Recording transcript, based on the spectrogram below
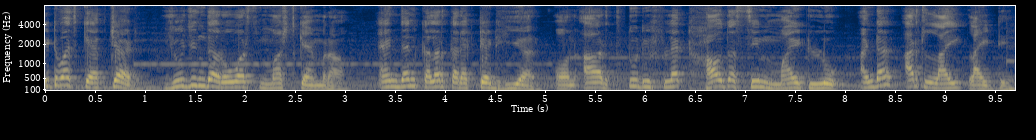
It was captured using the rover's Mast camera and then color corrected here on Earth to reflect how the scene might look under Earth-like lighting.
